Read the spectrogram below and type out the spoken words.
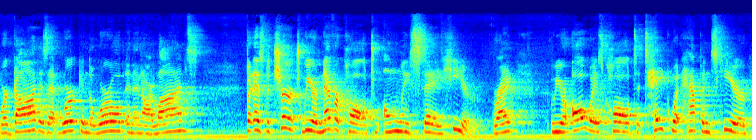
where God is at work in the world and in our lives. But as the church, we are never called to only stay here, right? We are always called to take what happens here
